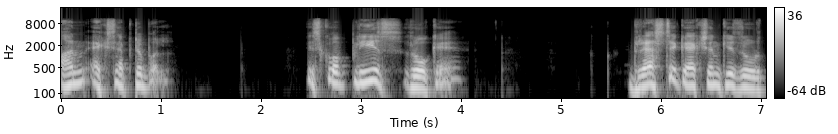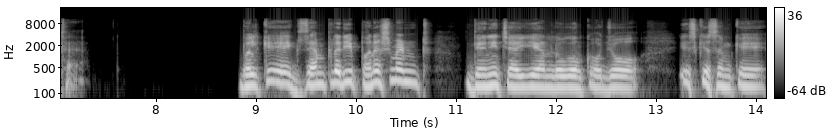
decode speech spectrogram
अनएक्सेप्टेबल इसको प्लीज़ रोकें। ड्रेस्टिक एक्शन की ज़रूरत है। बल्कि एग्जाम्पलरी पनिशमेंट देनी चाहिए उन लोगों को जो इस किस्म के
